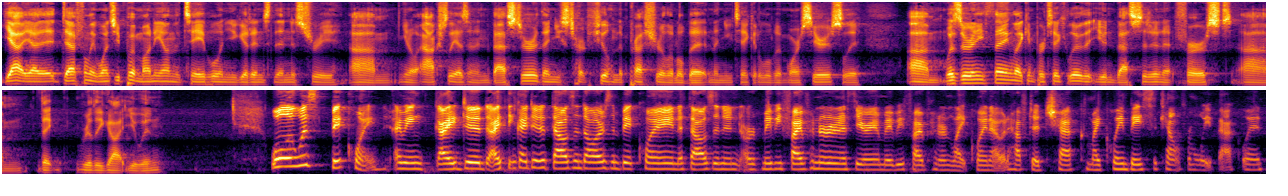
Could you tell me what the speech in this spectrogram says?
Yeah, yeah, it definitely. Once you put money on the table and you get into the industry, um, you know, actually as an investor, then you start feeling the pressure a little bit, and then you take it a little bit more seriously. Um, was there anything like in particular that you invested in at first um, that really got you in? Well, it was Bitcoin. I mean, I did. I think I did a thousand dollars in Bitcoin, a thousand in, or maybe five hundred in Ethereum, maybe five hundred in Litecoin. I would have to check my Coinbase account from way back when.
